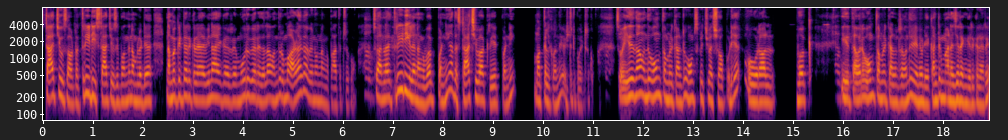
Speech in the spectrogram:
ஸ்டாச்சுஸ் ஆகட்டும் த்ரீ டி ஸ்டாச்சுஸ் இப்போ வந்து நம்மளுடைய நம்ம கிட்ட இருக்கிற விநாயகர் முருகர் இதெல்லாம் வந்து ரொம்ப அழகா வேணும்னு நாங்கள் பார்த்துட்டு இருக்கோம் ஸோ அதனால த்ரீ டியில் நாங்கள் ஒர்க் பண்ணி அதை ஸ்டாச்சுவாக கிரியேட் பண்ணி மக்களுக்கு வந்து எடுத்துட்டு போயிட்டு இருக்கோம் ஸோ இதுதான் வந்து ஓம் தமிழ் கேலண்டர் ஓம் ஸ்பிரிச்சுவல் ஷாப்புடைய ஓவரால் ஒர்க் இது தவிர ஓம் தமிழ் கேலண்டர் வந்து என்னுடைய கண்டென்ட் மேனேஜர் இங்கே இருக்கிறாரு.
